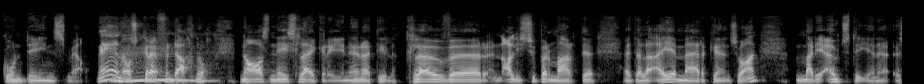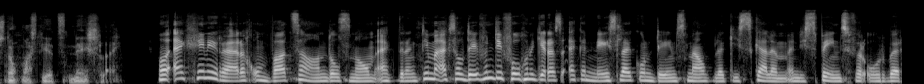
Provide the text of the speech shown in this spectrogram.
kondensmelk. Nee, en ons kry vandag nog naas kry jy nou natuurlik Clover en al die supermarkte het hulle eie merke en so aan, maar die oudste ene is nog maar steeds Nestle. Wel ek gee nie regtig om wat se handelsnaam ek drink nie, maar ek sal definitief volgende keer as ek 'n Nestle kondensmelkblikkie skelm in die spens verorber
